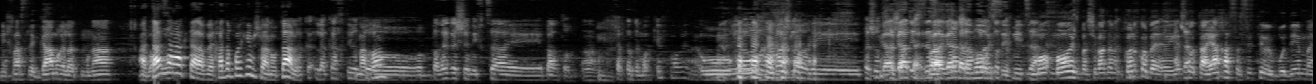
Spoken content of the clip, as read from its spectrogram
נכנס לגמרי לתמונה. אתה זרקת עליו באחד הפרקים שלנו, טל. לק- לקחתי נכון. ברגע שנפצע אה, ברטון. אה, חשבת זה מרכיב מוריס? הוא... לא, ממש לא, אני פשוט חשבתי שזה שחקן שאמור לעשות. קפיצה. מו- מוריס בשבעת קודם כל יש לו את היחס אסיסטים עיבודים, אה,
